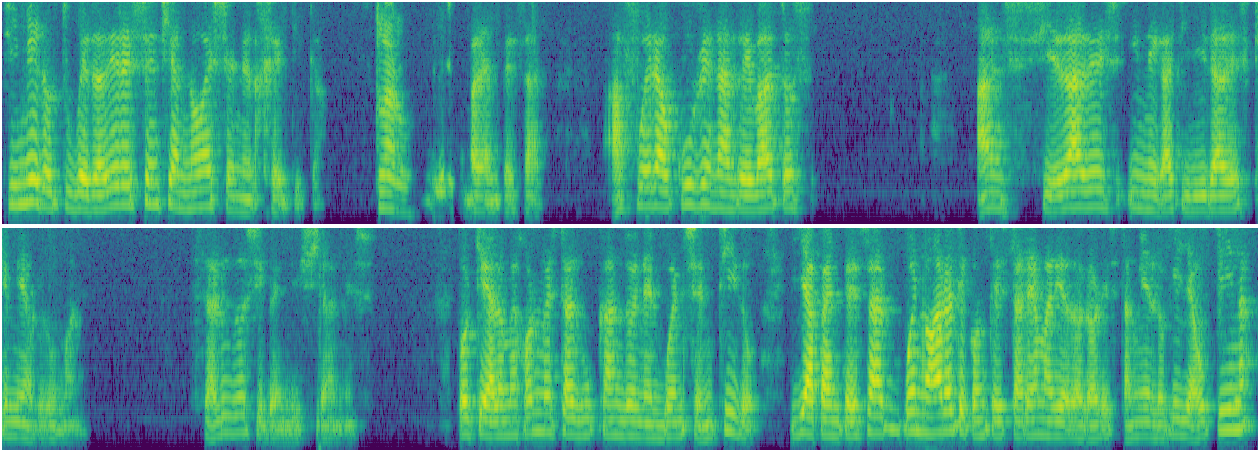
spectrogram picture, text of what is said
primero tu verdadera esencia no es energética? Claro. Para empezar, afuera ocurren arrebatos, ansiedades y negatividades que me abruman. Saludos y bendiciones. Porque a lo mejor no estás buscando en el buen sentido. Ya para empezar, bueno, ahora te contestaré a María Dolores también lo que ella opina.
